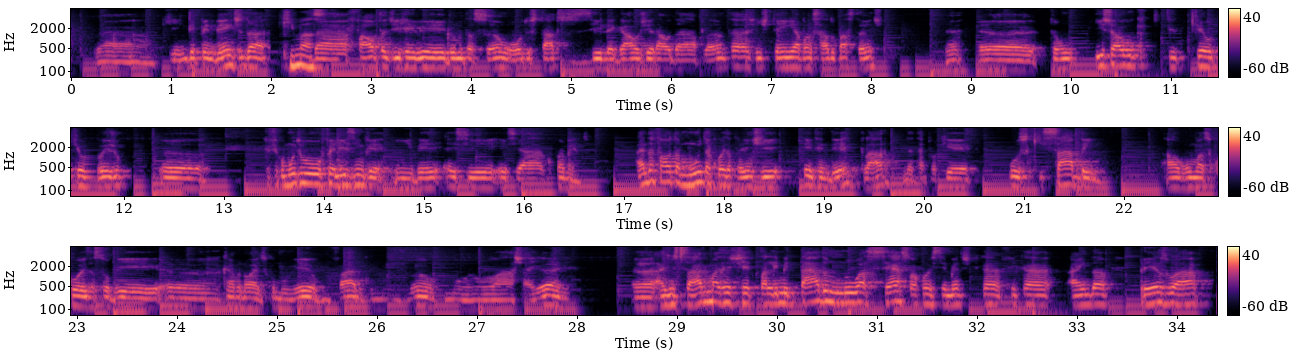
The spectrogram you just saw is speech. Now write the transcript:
que independente da, da falta de regulamentação ou do status ilegal geral da planta, a gente tem avançado bastante. Né? Uh, então, isso é algo que, que, eu, que eu vejo, uh, que eu fico muito feliz em ver, em ver esse, esse acompanhamento. Ainda falta muita coisa para a gente entender, claro, né? até porque os que sabem algumas coisas sobre uh, como eu, como o Fábio, como o João, como a Chayane, Uh, a gente sabe, mas a gente está limitado no acesso ao conhecimento, fica, fica ainda preso a,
